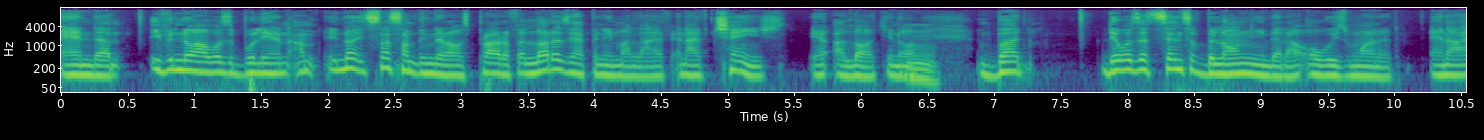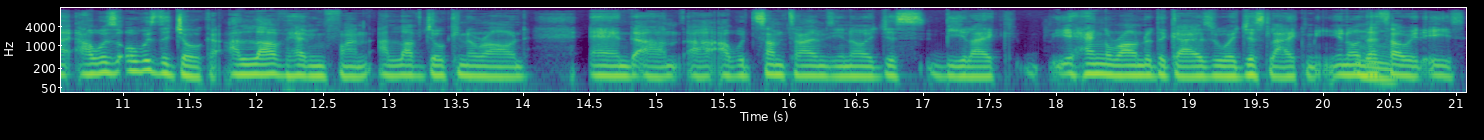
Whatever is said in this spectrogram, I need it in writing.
And um, even though I was a bully, and I'm, you know, it's not something that I was proud of. A lot has happened in my life, and I've changed eh, a lot, you know. Mm. But there was a sense of belonging that I always wanted. And I, I was always the joker. I love having fun. I love joking around. And um, uh, I would sometimes, you know, just be like, hang around with the guys who were just like me. You know, that's how it is.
